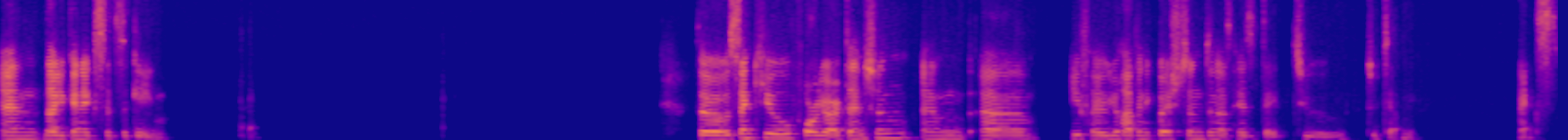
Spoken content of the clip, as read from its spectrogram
And now you can exit the game. So thank you for your attention. And uh, if you have any questions, do not hesitate to, to tell me. Thanks.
